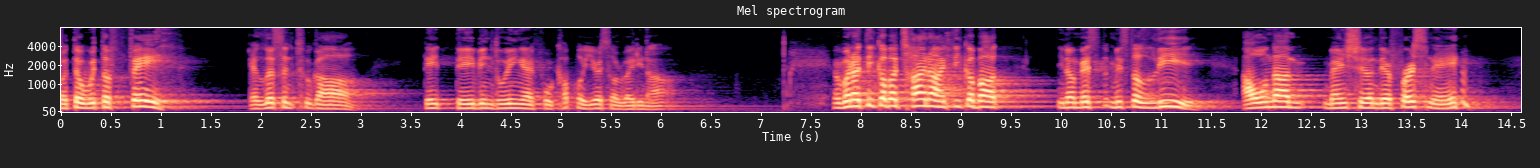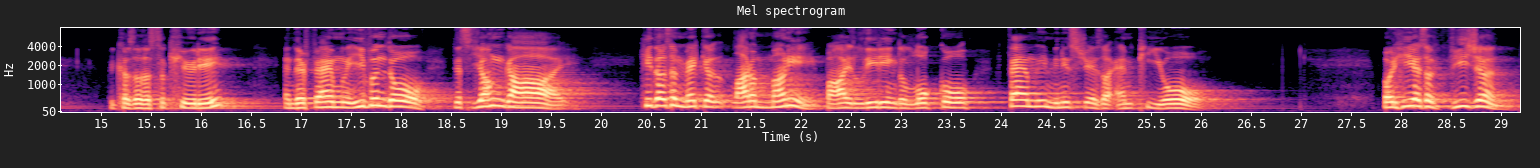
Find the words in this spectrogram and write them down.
But the, with the faith and listen to God, they, they've been doing it for a couple of years already now. And when I think about China, I think about, you know, Mr. Lee. I will not mention their first name, because of the security and their family, even though this young guy, he doesn't make a lot of money by leading the local family ministry as an NPO. But he has a vision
